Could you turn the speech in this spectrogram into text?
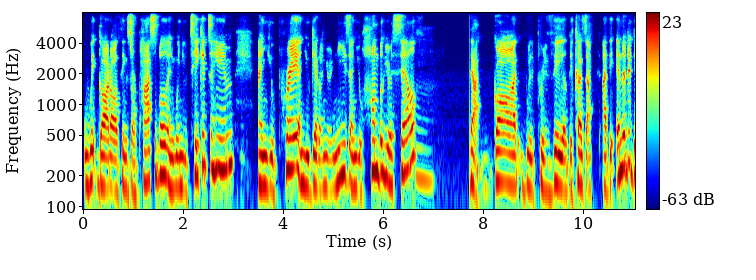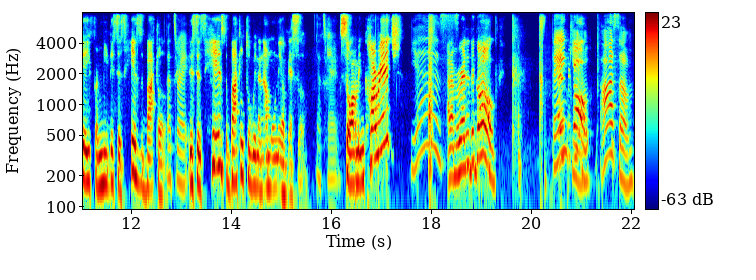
with God all things are possible and when you take it to him and you pray and you get on your knees and you humble yourself Mm. that God will prevail because at, at the end of the day, for me, this is his battle. That's right. This is his battle to win, and I'm only a vessel. That's right. So I'm encouraged Yes. and I'm ready to go. Thank you. go. Awesome.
